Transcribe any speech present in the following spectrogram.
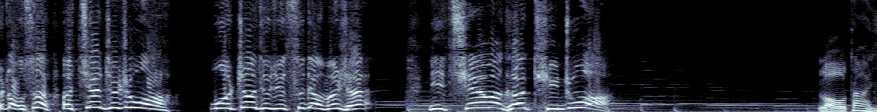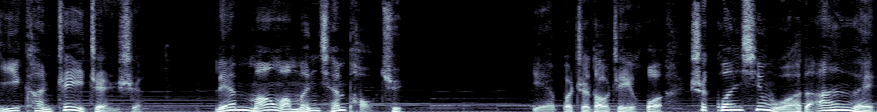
老四，坚持住啊！我这就去撕掉门神，你千万可要挺住啊！老大一看这阵势，连忙往门前跑去，也不知道这货是关心我的安危，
